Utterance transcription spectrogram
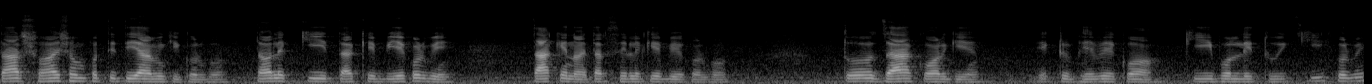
তার সহায় সম্পত্তি দিয়ে আমি কি করব। তাহলে কি তাকে বিয়ে করবি? তাকে নয়, তার ছেলেকে বিয়ে করব। তো যা কর গিয়ে, একটু ভেবে ক, কি বললি তুই কি করবি?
